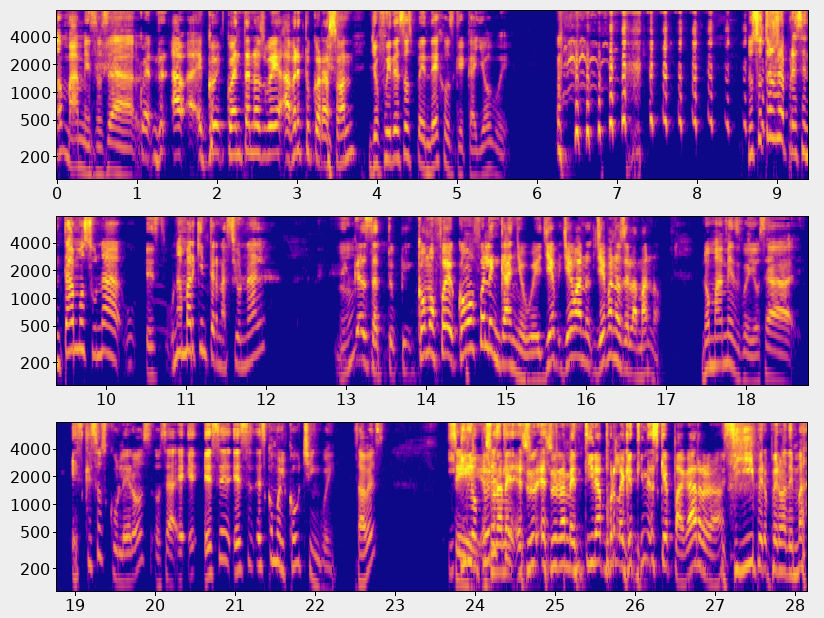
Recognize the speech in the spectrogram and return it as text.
No mames, o sea, Cu- cu- Cuéntanos, güey, abre tu corazón. yo fui de esos pendejos que cayó, güey. Nosotros representamos una, es- una marca internacional. ¿Cómo fue, cómo fue el engaño, güey? Llévanos, llévanos de la mano. No mames, güey. O sea, es que esos culeros, o sea, e- e- es, es como el coaching, güey. ¿Sabes? Y, Sí, y lo peor es, una, es que- una mentira por la que tienes que pagar, ¿verdad? Sí, pero, pero además,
